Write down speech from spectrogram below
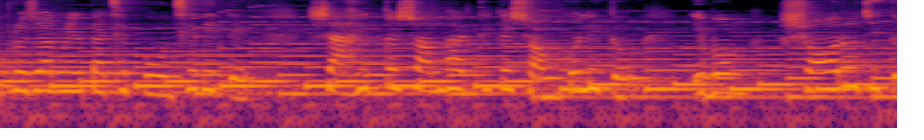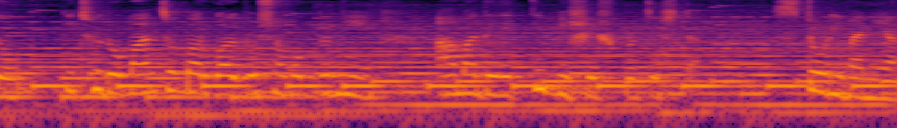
নবপ্রজন্মের কাছে পৌঁছে দিতে সাহিত্য সম্ভার থেকে সংকলিত এবং স্বরচিত কিছু রোমাঞ্চকর গল্প সমগ্র নিয়ে আমাদের একটি বিশেষ প্রচেষ্টা, স্টোরি ম্যানিয়া।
